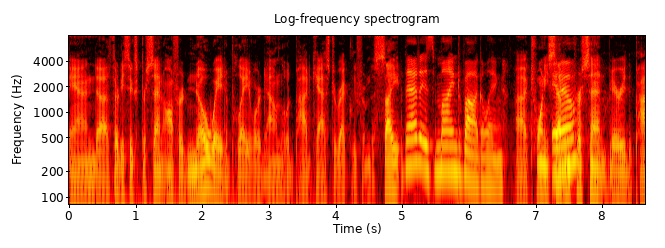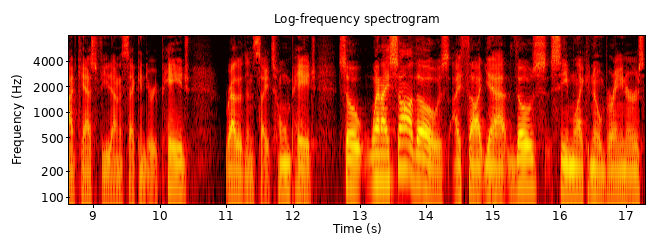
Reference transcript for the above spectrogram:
and uh, 36% offered no way to play or download podcasts directly from the site. that is mind-boggling Uh, 27% buried the podcast feed on a secondary page rather than site's homepage. So when I saw those, I thought, yeah, those seem like no brainers.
